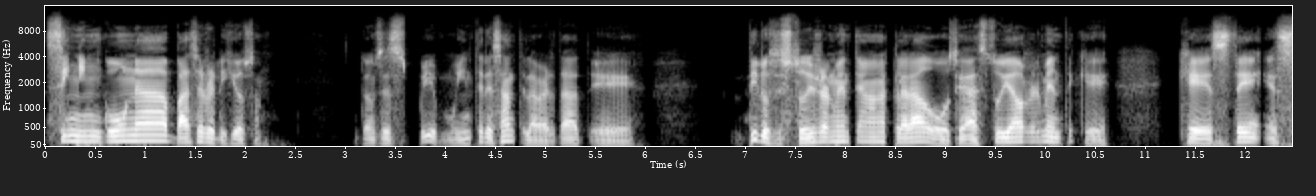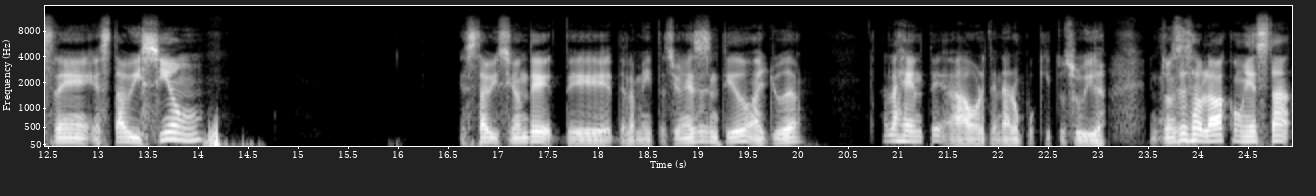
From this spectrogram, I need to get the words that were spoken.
sin ninguna base religiosa. Entonces, muy interesante, la verdad. Eh, los estudios realmente han aclarado, o se ha estudiado realmente que, que este, este, esta visión esta visión de, la meditación en ese sentido ayuda a la gente a ordenar un poquito su vida. Entonces hablaba con esta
